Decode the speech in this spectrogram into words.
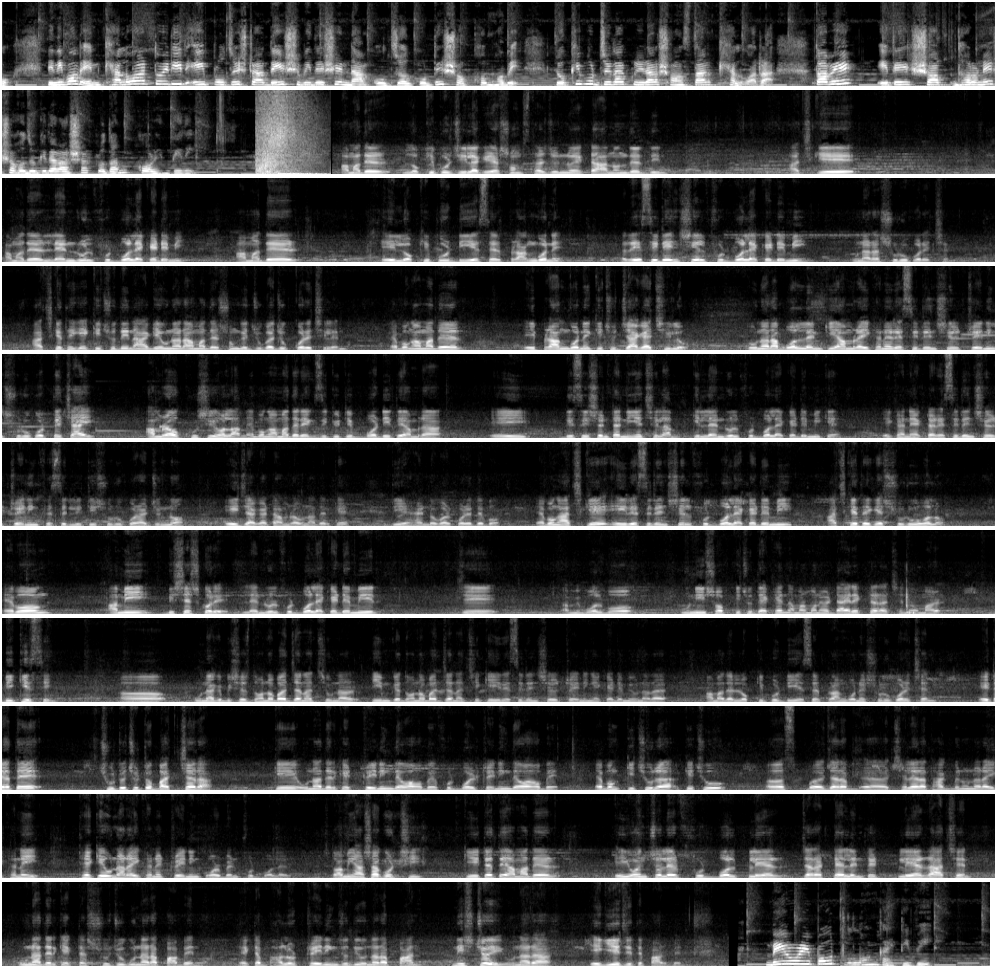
তিনি বলেন, খেলোয়াড় তৈরির এই প্রচেষ্টা দেশ বিদেশের নাম উজ্জ্বল করতে সক্ষম হবে। লক্ষ্মীপুর জেলা ক্রীড়া সংস্থার খেলোয়াড়রা। তবে এতে সব ধরনের সহযোগিতার আশ্বাস প্রদান করেন তিনি। আমাদের লক্ষ্মীপুর জেলা ক্রীড়া সংস্থার জন্য একটা আনন্দের দিন। আজকে আমাদের ল্যান্ডরুল ফুটবল একাডেমি, আমাদের এই লক্ষ্মীপুর ডিএসের প্রাঙ্গণে রেসিডেন্সিয়াল ফুটবল একাডেমি ওনারা শুরু করেছেন। আজকে থেকে কিছুদিন আগে ওনারা আমাদের সঙ্গে যোগাযোগ করেছিলেন এবং আমাদের এই প্রাঙ্গণে কিছু জায়গা ছিল। তো ওনারা বললেন কি, আমরা এখানে রেসিডেন্সিয়াল ট্রেনিং শুরু করতে চাই। আমরাও খুশি হলাম এবং আমাদের এক্সিকিউটিভ বডিতে আমরা এই ডিসিশনটা নিয়েছিলাম কি ল্যান্ডরুল ফুটবল একাডেমিকে এখানে একটা রেসিডেন্সিয়াল ট্রেনিং ফেসিলিটি শুরু করার জন্য এই জায়গাটা আমরা ওনাদেরকে দিয়ে হ্যান্ড ওভার করে দেব। এবং আজকে এই রেসিডেন্সিয়াল ফুটবল একাডেমি আজকে থেকে শুরু হলো। এবং আমি বিশেষ করে ল্যান্ডরুল ফুটবল একাডেমির যে আমি বলব, উনি সব কিছু দেখেন। আমার মনে হয় ডাইরেক্টর আছেন আমার বিকি সিং। উনাকে বিশেষ ধন্যবাদ জানাচ্ছি, উনার টিমকে ধন্যবাদ জানাচ্ছি কি এই রেসিডেন্সিয়াল ট্রেনিং একাডেমি ওনারা আমাদের লক্ষ্মীপুর ডিএসের প্রাঙ্গণে শুরু করেছেন। এটাতে ছোটো ছোটো বাচ্চারা কে ওনাদেরকে ট্রেনিং দেওয়া হবে ফুটবল ট্রেনিং দেওয়া হবে এবং কিছুরা, কিছু যারা ছেলেরা থাকবেন ওনারা এখানেই থেকে ওনারা এখানে ট্রেনিং করবেন ফুটবলের তো আমি আশা করছি কি এটাতে আমাদের এই অঞ্চলের ফুটবল প্লেয়ার যারা ট্যালেন্টেড প্লেয়াররা আছেন ওনাদেরকে একটা সুযোগ ওনারা পাবেন, একটা ভালো ট্রেনিং যদি ওনারা পান, নিশ্চয়ই ওনারা এগিয়ে যেতে পারবেন। রিপোর্ট লঙ্কাই টিভি।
